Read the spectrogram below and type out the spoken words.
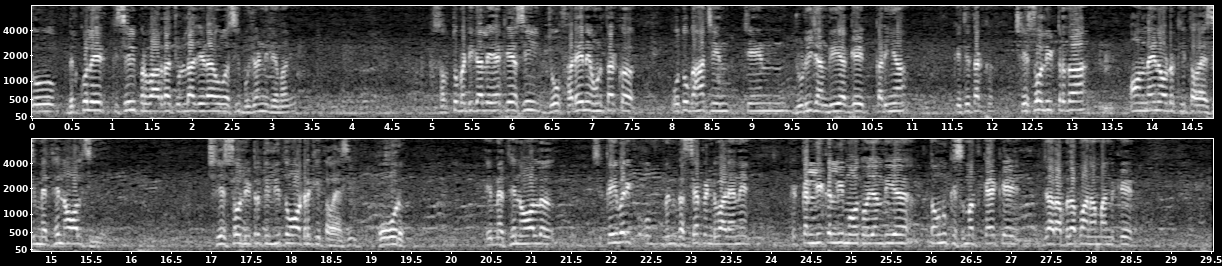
ਸੋ ਬਿਲਕੁਲ ਇਹ ਕਿਸੇ ਵੀ ਪਰਿਵਾਰ ਦਾ ਚੁੱਲ੍ਹਾ ਜਿਹੜਾ ਉਹ ਅਸੀਂ ਬੁਝਣ ਨਹੀਂ ਦੇਵਾਂਗੇ। ਸਭ ਤੋਂ ਵੱਡੀ ਗੱਲ ਇਹ ਹੈ ਕਿ ਅਸੀਂ ਜੋ ਫੜੇ ਨੇ ਹੁਣ ਤੱਕ, ਉਹ ਤੋਂ ਗਾਹਾਂ ਚੇਨ ਚੇਨ ਜੁੜੀ ਜਾਂਦੀ ਹੈ ਅੱਗੇ ਕੜੀਆਂ। ਕਿਤੇ ਤੱਕ 600 ਲੀਟਰ ਦਾ ਆਨਲਾਈਨ ਆਰਡਰ ਕੀਤਾ ਹੋਇਆ ਸੀ ਮੈਥੇਨੋਲ ਸੀ। ਇਹ। 600 ਲੀਟਰ ਦਿੱਲੀ ਤੋਂ ਆਰਡਰ ਕੀਤਾ ਹੋਇਆ ਸੀ। ਹੋਰ, ਇਹ ਮੈਥੇਨੋਲ ਕਈ ਵਾਰੀ ਉਹ ਮੈਨੂੰ ਦੱਸਿਆ ਪਿੰਡ ਵਾਲਿਆਂ ਨੇ ਕਿ ਕੱਲੀ ਕੱਲੀ ਮੌਤ ਹੋ ਜਾਂਦੀ ਹੈ ਤਾਂ ਉਹਨੂੰ ਕਿਸਮਤ ਕਹਿ ਕੇ ਜਾਂ ਰੱਬ ਦਾ ਭਾਣਾ ਮੰਨ ਕੇ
